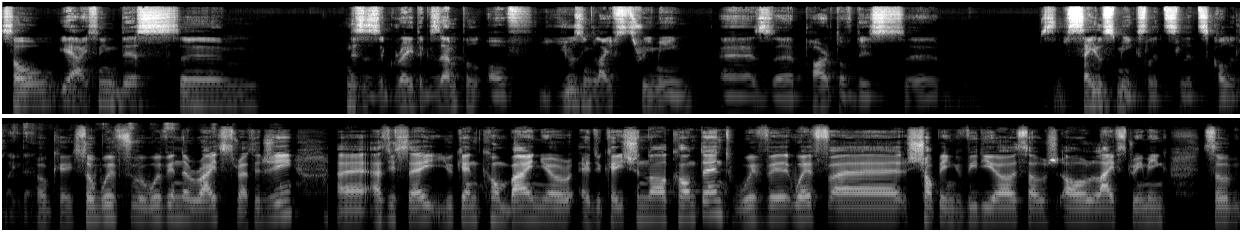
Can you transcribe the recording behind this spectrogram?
So yeah, I think this um, this is a great example of using live streaming as part of this uh, sales mix. Let's let's call it like that. Okay so with within the right strategy uh, as you say you can combine your educational content with with uh, shopping videos or, or live streaming. So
